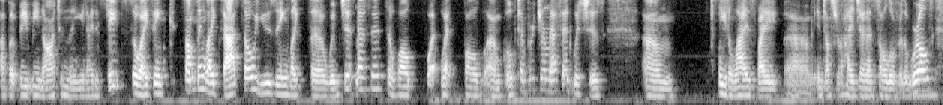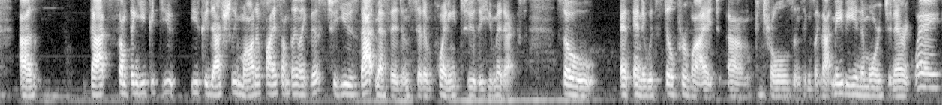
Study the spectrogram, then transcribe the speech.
uh, but maybe not in the United States. So I think something like that, though, using like the WIBJIT method, the wet, wet bulb um, globe temperature method, which is um, utilized by um, industrial hygienists all over the world. Uh, that's something you could you you could actually modify something like this to use that method instead of pointing to the humidex so and, and it would still provide um, controls and things like that maybe in a more generic way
